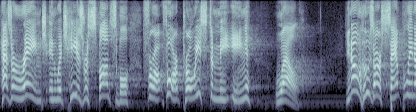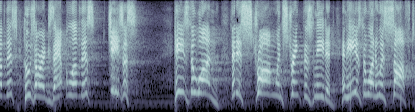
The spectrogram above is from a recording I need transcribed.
has a range in which he is responsible for, for proistamiing well. You know who's our sampling of this? Who's our example of this? Jesus. He's the one that is strong when strength is needed, and he is the one who is soft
